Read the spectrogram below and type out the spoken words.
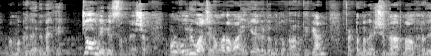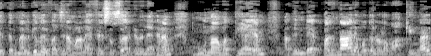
നമുക്ക് തരുന്ന ഏറ്റവും വലിയ സന്ദേശം. അപ്പോൾ ഒരു വചനം കൂടെ വായിക്കുക എന്നിട്ട് നമുക്ക് പ്രാർത്ഥിക്കാം. പെട്ടെന്ന് പരിശുദ്ധാത്മാവ് ഹൃദയത്തിൽ നൽകുന്ന ഒരു വചനമാണ് എഫ് എസ് എസ്കാരുടെ ലേഖനം മൂന്നാം അധ്യായം അതിന്റെ പതിനാല് മുതലുള്ള വാക്യങ്ങൾ.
